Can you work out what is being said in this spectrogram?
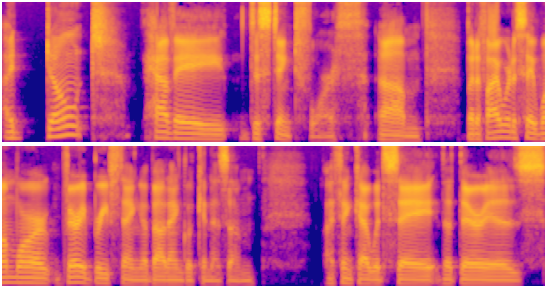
I don't have a distinct fourth. Um, but if I were to say one more very brief thing about Anglicanism, I think I would say that there is,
